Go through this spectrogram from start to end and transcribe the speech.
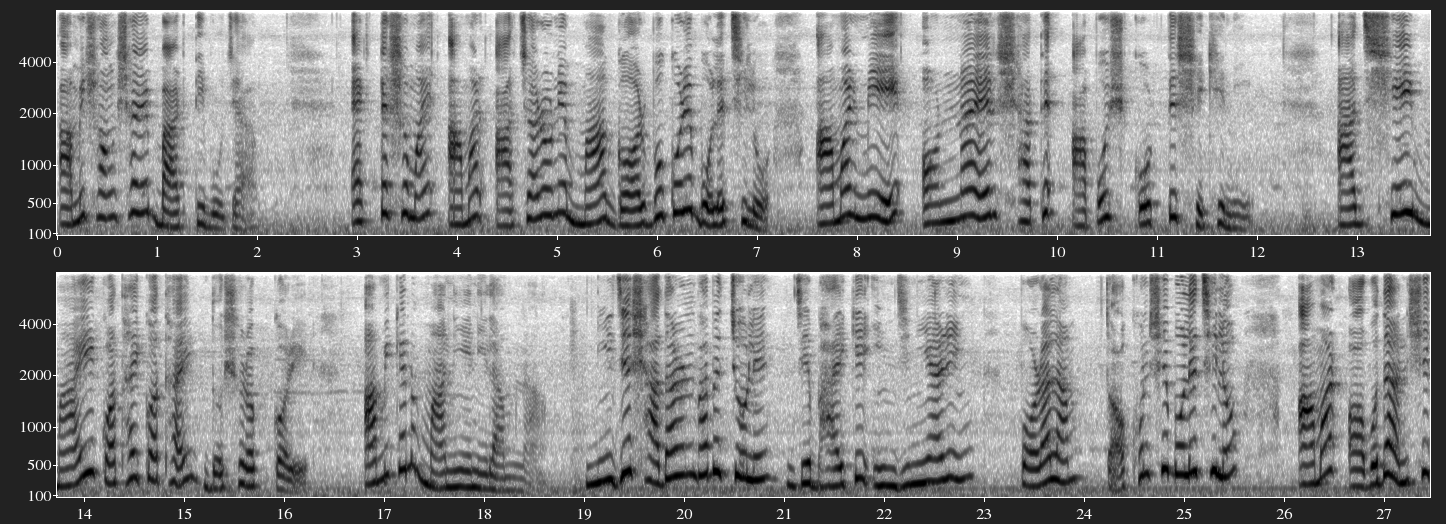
আমি সংসারে বাড়তি বোঝা। একটা সময় আমার আচরণে মা গর্ব করে বলেছিল, আমার মেয়ে অন্যায়ের সাথে আপোষ করতে শেখেনি। আজ সেই মাই কথায় কথায় দোষারোপ করে। আমি কেন মানিয়ে নিলাম না? নিজে সাধারণভাবে চলে যে ভাইকে ইঞ্জিনিয়ারিং পড়ালাম, তখন সে বলেছিল আমার অবদান সে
